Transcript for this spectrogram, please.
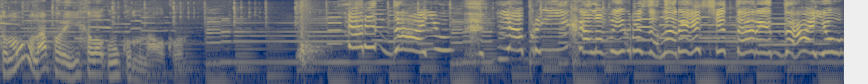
Тому вона переїхала у комуналку. Я ридаю. Я приїхала, вигрузила речі та ридаю.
